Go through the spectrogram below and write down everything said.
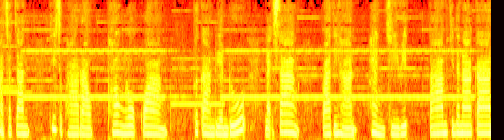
หัศจรรย์ที่จะพาเราท่องโลกกว้าง เพื่อการเรียนรู้และสร้างปาฏิหาริย์แห่งชีวิตตามจินตนาการ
